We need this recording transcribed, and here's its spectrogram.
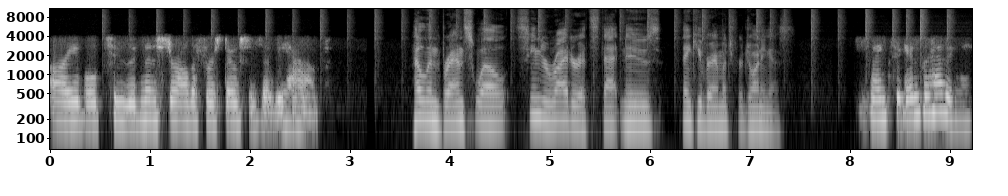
are able to administer all the first doses that we have. Helen Branswell, senior writer at Stat News, thank you very much for joining us. Thanks again for having me.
